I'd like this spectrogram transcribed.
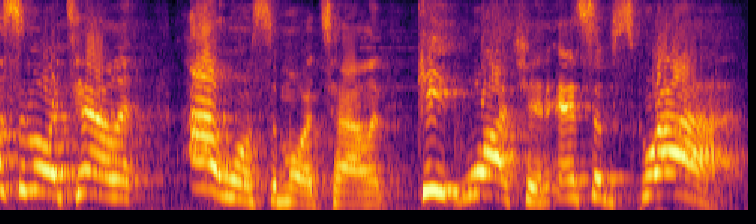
Want some more talent? I want some more talent. Keep watching and subscribe.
